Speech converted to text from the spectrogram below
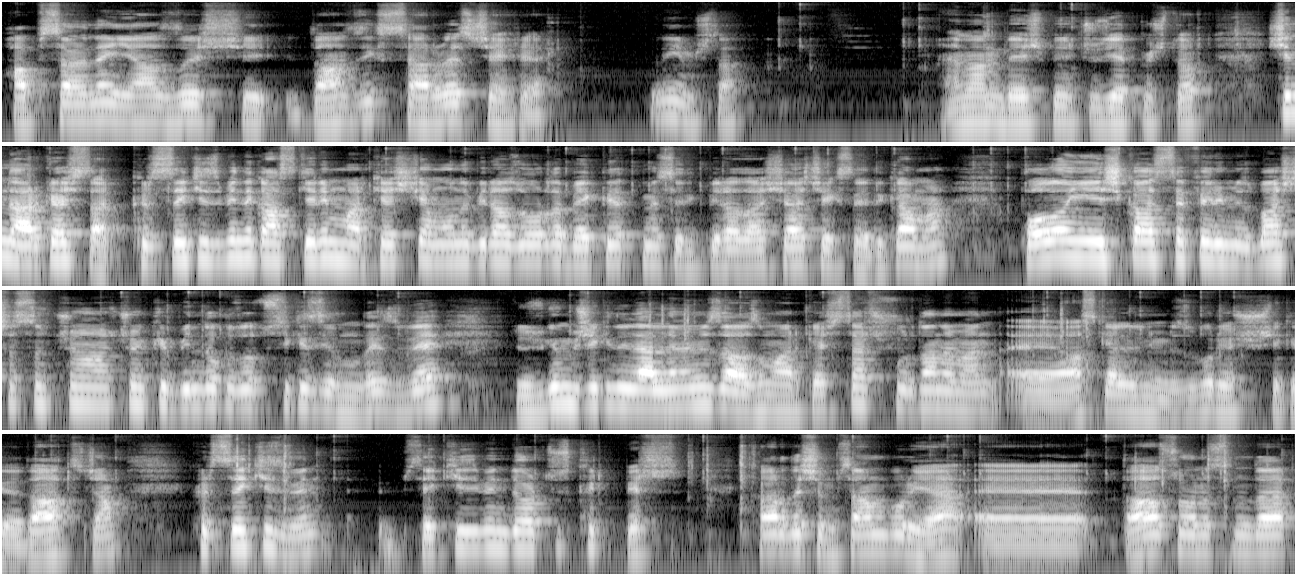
Hapishaneden yazdığı şey Danzig serbest şehri. Bu neymiş lan? Hemen 5374. Şimdi arkadaşlar 48 binlik askerim var. Keşke onu biraz orada bekletmeseydik. Biraz aşağı çekseydik ama Polonya işgal seferimiz başlasın. Şu an çünkü 1938 yılındayız ve düzgün bir şekilde ilerlememiz lazım arkadaşlar. Şuradan hemen e, askerlerimizi buraya şu şekilde dağıtacağım. 48 bin 8441 Kardeşim sen buraya e, daha sonrasında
